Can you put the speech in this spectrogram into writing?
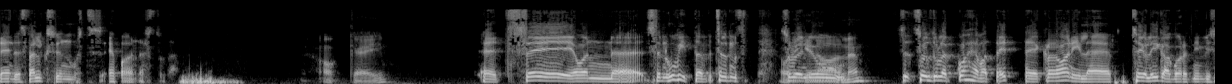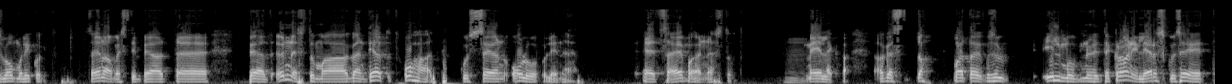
nendes välksündmustes ebaõnnestuda. okei, et see on, see on huvitav, et selles mõttes, et sul on ju sul tuleb kohe vaata ette ekraanile, see ei ole iga kord niiviisi loomulikult. sa enamasti pead, pead õnnestuma, aga on teatud kohad, kus see on oluline. et sa ebaõnnestud hmm. meelega, aga noh, vaata, kui sul ilmub nüüd ekraanile järsku see, et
